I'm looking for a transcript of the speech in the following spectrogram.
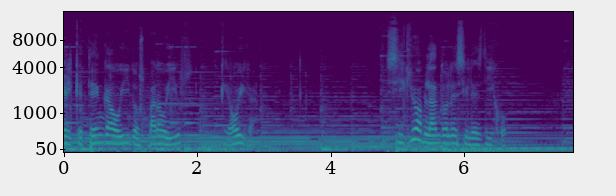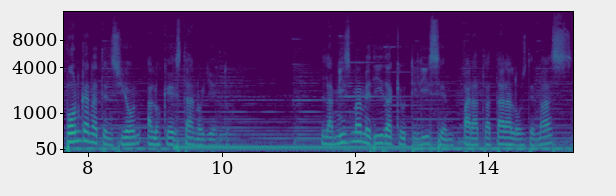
El que tenga oídos para oír, que oiga. Siguió hablándoles y les dijo, pongan atención a lo que están oyendo. La misma medida que utilicen para tratar a los demás,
